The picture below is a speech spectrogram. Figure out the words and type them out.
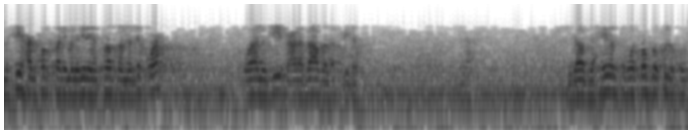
نتيح الفرصة لمن أن يتوضأ من الإخوة ونجيب على بعض الأسئلة. نجاوب دحين ولا تبغوا توضأوا كلكم؟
